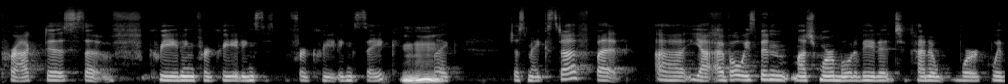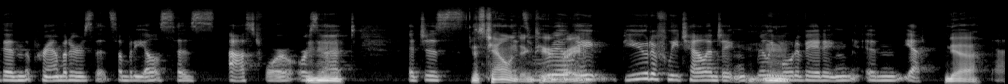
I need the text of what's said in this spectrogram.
practice of creating for creating for creating's sake. Mhm. Like just make stuff. But uh, yeah, I've always been much more motivated to kind of work within the parameters that somebody else has asked for or Mhm. set. It just it's challenging it's too, really right? beautifully challenging, really Mhm. motivating, and yeah, Yeah. Yeah.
